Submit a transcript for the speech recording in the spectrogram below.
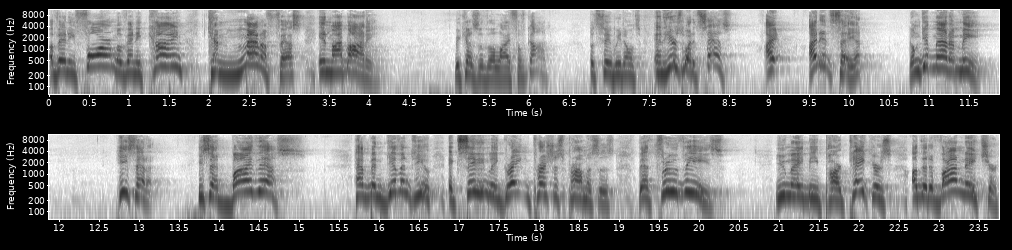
of any form, of any kind can manifest in my body because of the life of God. But see, we don't. And here's what it says I, I didn't say it. Don't get mad at me. He said it. He said, By this have been given to you exceedingly great and precious promises, that through these you may be partakers of the divine nature,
